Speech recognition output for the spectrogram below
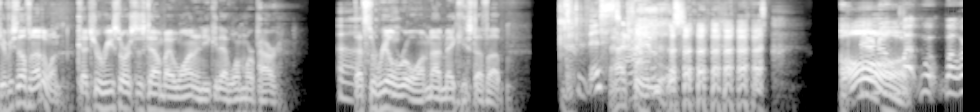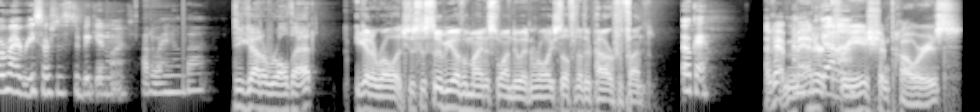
give yourself another one. Cut your resources down by one, and you can have one more power. uh, That's the real rule. I'm not making stuff up. this Actually, time. it is. Oh, what, what what were my resources to begin with. How do I know that? You got to roll that. You got to roll it. Just assume you have a minus one to it, and roll yourself another power for fun. Okay. I've got matter creation powers.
